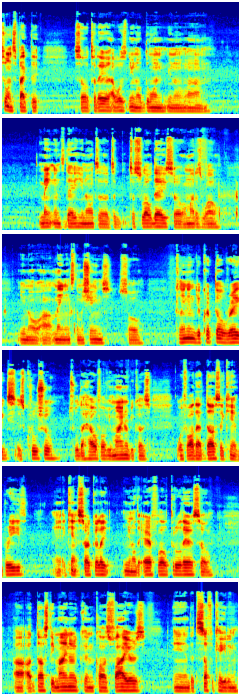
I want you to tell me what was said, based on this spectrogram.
to inspect it. So today i was you know doing you know um maintenance day you know to to, to slow day. So i might as well you know, uh, maintenance the machines. So cleaning your crypto rigs is crucial to the health of your miner because with all that dust, it can't breathe. It can't circulate, you know, the airflow through there. So uh, a dusty miner can cause fires and it's suffocating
